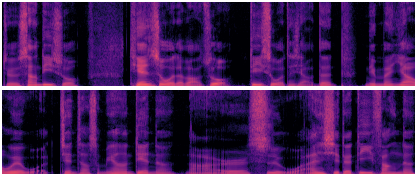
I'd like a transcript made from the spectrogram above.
就是上帝说，天是我的宝座，地是我的脚凳，你们要为我建造什么样的殿呢？哪儿是我安息的地方呢？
